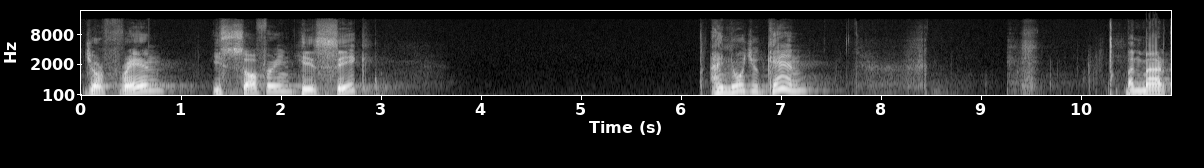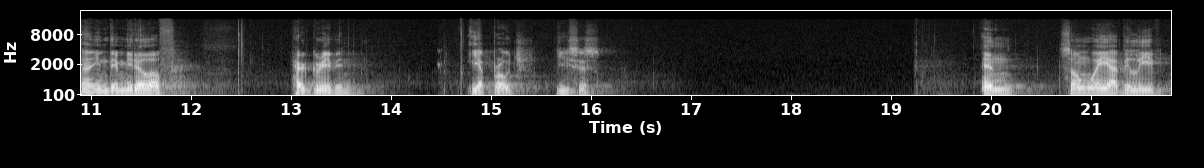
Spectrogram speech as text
your friend, is suffering? He's sick? I know you can. But Martha, in the middle of her grieving, he approached Jesus. And some way I believe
